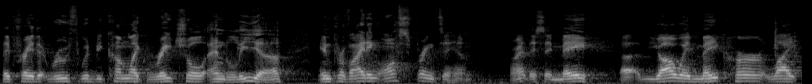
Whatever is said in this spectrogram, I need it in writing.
They pray that Ruth would become like Rachel and Leah in providing offspring to him. All right, they say, May uh, Yahweh make her like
